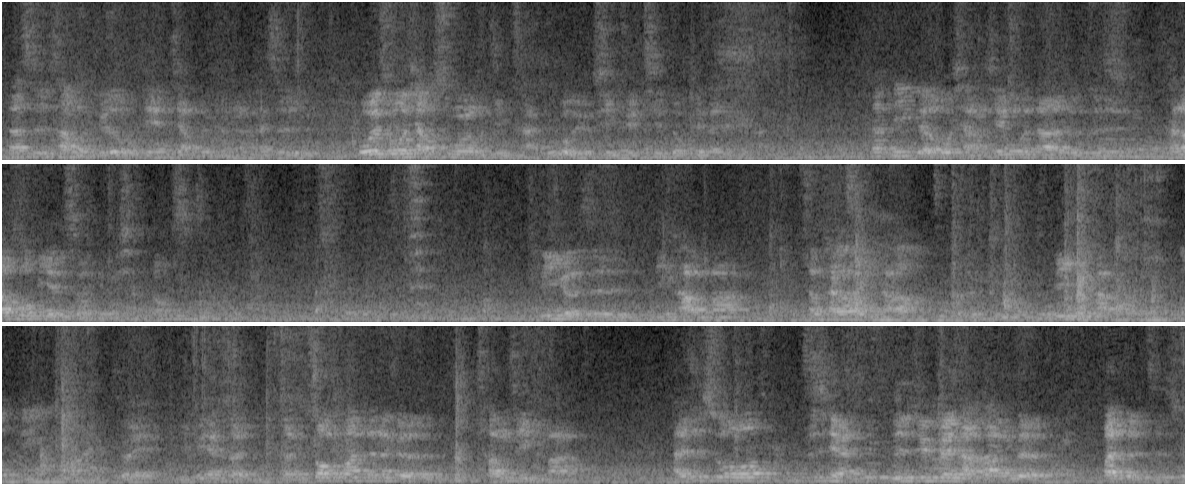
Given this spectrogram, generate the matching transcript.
那事实上，我觉得我今天讲的可能还是不会说像书那么精彩。如果有兴趣，其实都可以再去看。那第一个，我想先问大家，就是谈到货币的时候，你会想到什么？第一个是银行吗？像台湾银行、第一银行，对，里面很很壮观的那个场景吗？还是说之前日剧非常夯的半泽直树，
